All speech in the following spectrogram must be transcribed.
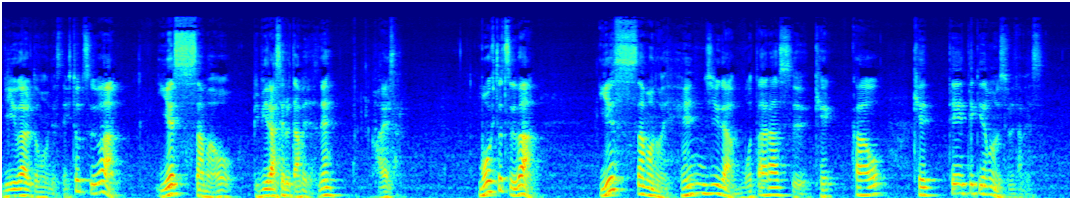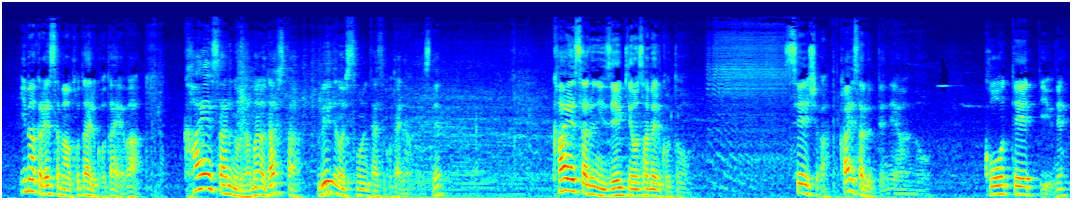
理由があると思うんですね。一つはイエス様をビビらせるためですね。カエサル。もう一つはイエス様の返事がもたらす結果を決定的なものにするためです。今からイエス様が答える答えはカエサルの名前を出した上での質問に対する答えなわけですね。カエサルに税金を納めること。聖書あカエサルってねあの皇帝っていうね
